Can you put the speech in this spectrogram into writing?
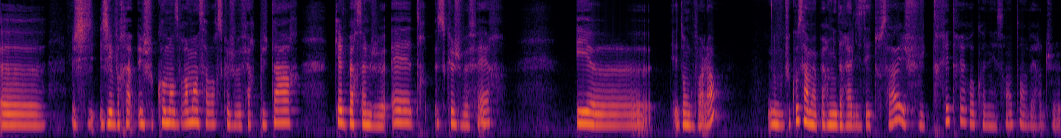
euh, j'ai vraiment, je commence vraiment à savoir ce que je veux faire plus tard, quelle personne je veux être, ce que je veux faire. Et, euh, et donc voilà. Donc du coup, ça m'a permis de réaliser tout ça et je suis très très reconnaissante envers Dieu.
